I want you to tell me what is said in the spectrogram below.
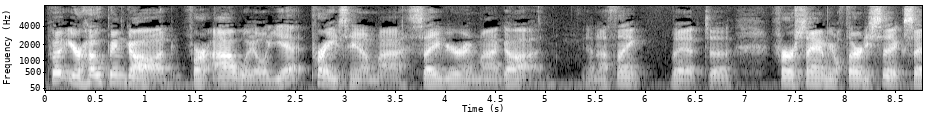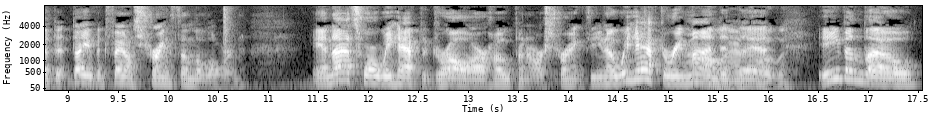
Put your hope in God, for I will yet praise him, my Savior and my God. And I think that uh, 1 Samuel 36 said that David found strength in the Lord. And that's where we have to draw our hope and our strength. You know, we have to Oh, remind it that even though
